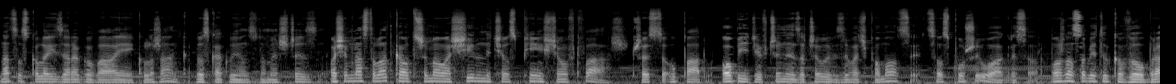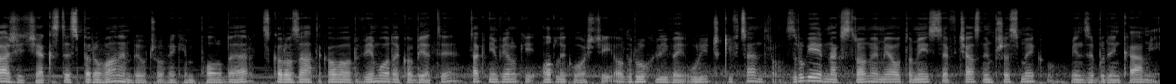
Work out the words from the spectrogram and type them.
na co z kolei zareagowała jej koleżanka, doskakując do mężczyzny. Osiemnastolatka otrzymała silny cios pięścią w twarz, przez co upadła. Obie dziewczyny zaczęły wzywać pomocy, co spłoszyło agresora. Można sobie tylko wyobrazić, jak zdesperowanym był człowiekiem Paul Bear, skoro zaatakował dwie młode kobiety w tak niewielkiej odległości od ruchliwej uliczki w centrum. Z drugiej jednak strony miało to miejsce w ciasnym przesmyku, między budynkami,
